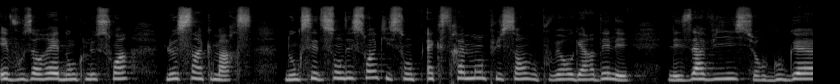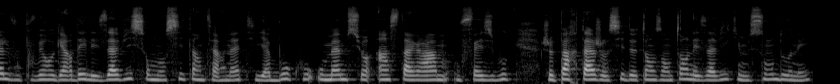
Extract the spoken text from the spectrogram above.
Et vous aurez donc le soin le 5 mars. Donc ce sont des soins qui sont extrêmement puissants. Vous pouvez regarder les, les avis sur Google, vous pouvez regarder les avis sur mon site internet. Il y a beaucoup, ou même sur Instagram ou Facebook. Je partage aussi de temps en temps les avis qui me sont donnés.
